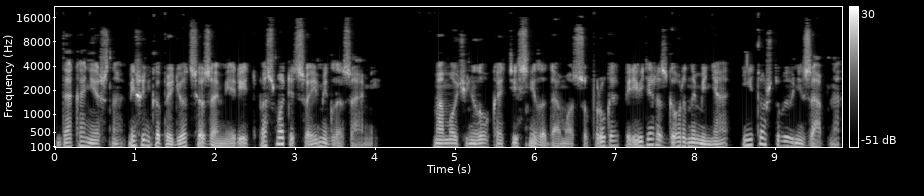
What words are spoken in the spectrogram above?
Да, конечно, Мишенька придет, все замерит, посмотрит своими глазами. Мама очень ловко оттеснила даму от супруга, переведя разговор на меня, и не то чтобы внезапно,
